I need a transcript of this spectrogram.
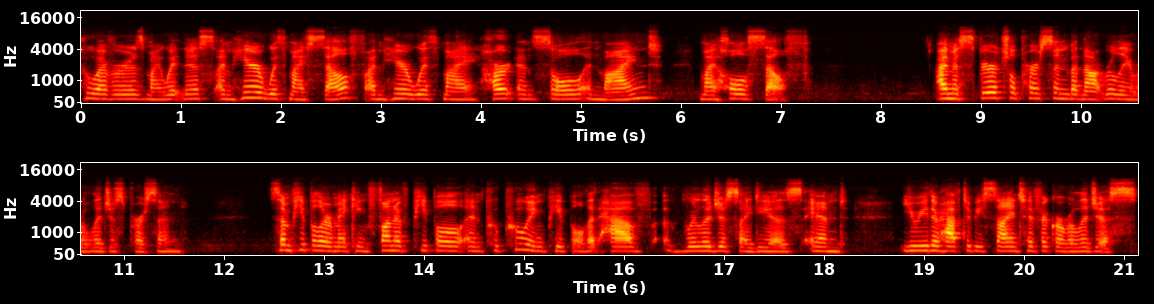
whoever is my witness. I'm here with myself. I'm here with my heart and soul and mind, my whole self. I'm a spiritual person, but not really a religious person. Some people are making fun of people and poo pooing people that have religious ideas, and you either have to be scientific or religious.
